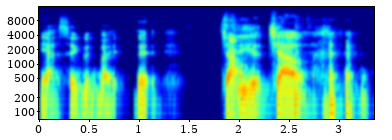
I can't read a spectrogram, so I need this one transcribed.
yeah, say goodbye. The- Ciao. Ciao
